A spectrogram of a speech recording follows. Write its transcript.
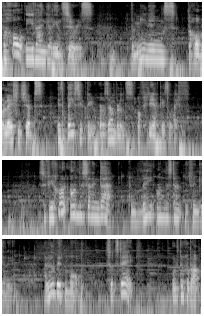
The whole Evangelion series, the meanings, the whole relationships, is basically a resemblance of Hideaki's life. So if you aren't understanding that, you may understand Evangelion a little bit more. So today, we're going to talk about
